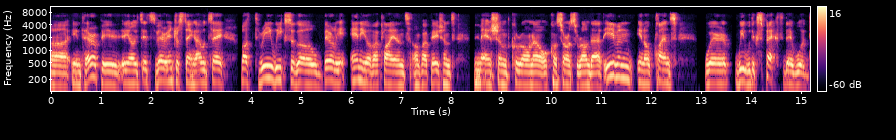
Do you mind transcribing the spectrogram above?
uh, in therapy. You know, it's it's very interesting. I would say about three weeks ago, barely any of our clients, of our patients, mentioned corona or concerns around that. Even you know clients where we would expect they would.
